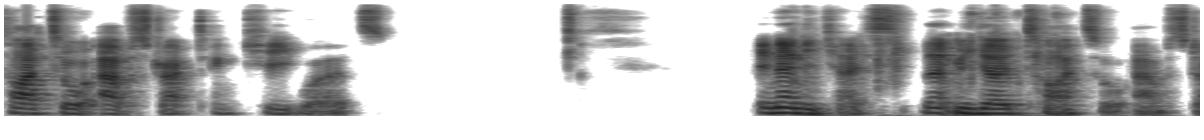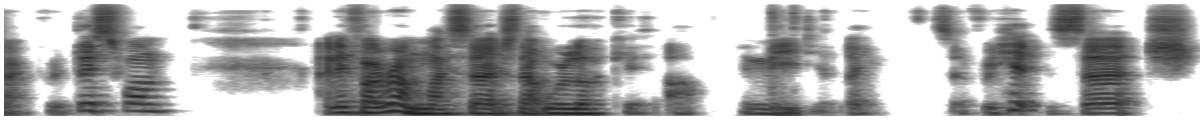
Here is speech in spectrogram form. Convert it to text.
title, abstract, and keywords. In any case, let me go title abstract with this one. And if I run my search, that will look it up immediately. So if we hit the search,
